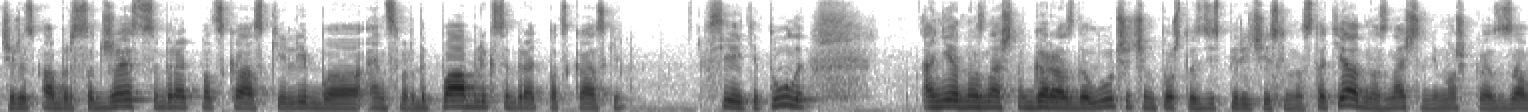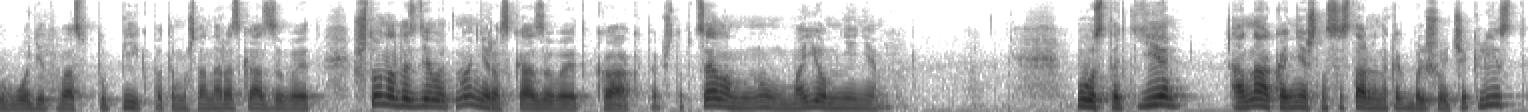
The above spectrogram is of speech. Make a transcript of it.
через Ubersuggest собирать подсказки, либо Answer the Public собирать подсказки. Все эти тулы, они однозначно гораздо лучше, чем то, что здесь перечислено. Статья однозначно немножко заводит вас в тупик, потому что она рассказывает, что надо сделать, но не рассказывает как. Так что в целом, ну, мое мнение по статье она, конечно, составлена как большой чек-лист,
